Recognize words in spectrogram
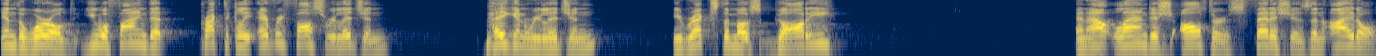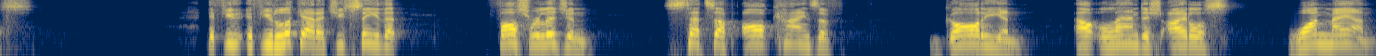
in the world, you will find that practically every false religion, pagan religion, erects the most gaudy and outlandish altars, fetishes, and idols. If you, if you look at it, you see that false religion sets up all kinds of gaudy and outlandish idols. One man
